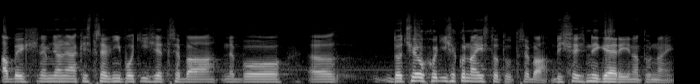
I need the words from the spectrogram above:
abych neměl nějaký střevní potíže třeba, nebo uh, do čeho chodíš jako na jistotu třeba, když jsi v Nigérii na turnaj?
